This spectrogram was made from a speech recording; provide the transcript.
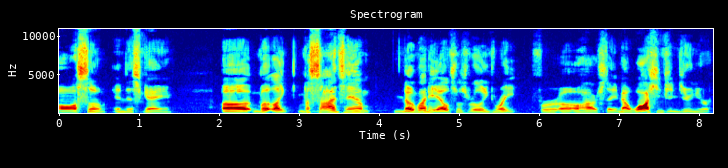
awesome in this game. Uh, but like besides him, nobody else was really great for uh, Ohio State. Now Washington Jr.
